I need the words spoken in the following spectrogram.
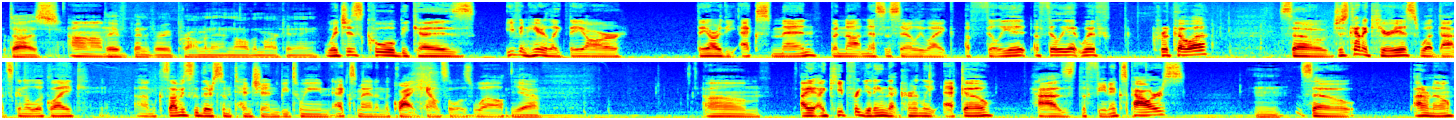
it does. Um, They've been very prominent in all the marketing. which is cool because even here like they are they are the x-men but not necessarily like affiliate affiliate with krakoa so just kind of curious what that's going to look like because obviously there's some tension between x-men and the quiet council as well Yeah. um I, I keep forgetting that currently echo has the phoenix powers Mm. so i don't know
